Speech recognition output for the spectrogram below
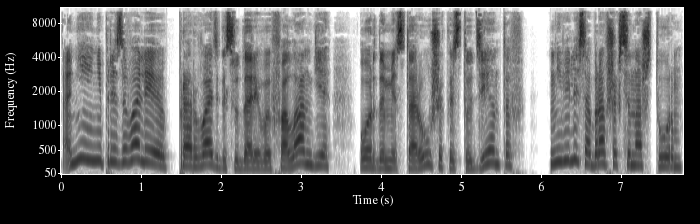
Они не призывали прорвать государевы фаланги ордами старушек и студентов, не вели собравшихся на штурм,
